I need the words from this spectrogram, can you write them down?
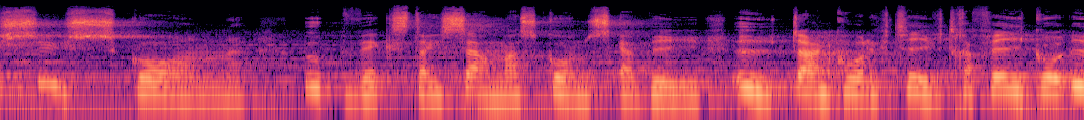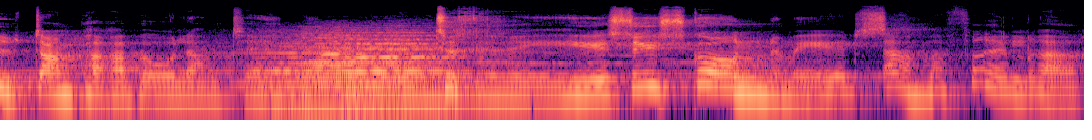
syskon, uppväxta i samma skånska by, utan kollektivtrafik och utan parabolantenn. Tre syskon med samma föräldrar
